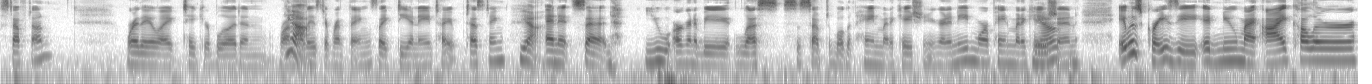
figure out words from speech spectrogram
stuff done where they like take your blood and run Yeah. all these different things, like DNA type testing. yeah. And it said you are going to be less susceptible to pain medication. You're going to need more pain medication. It was crazy. It knew my eye color.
